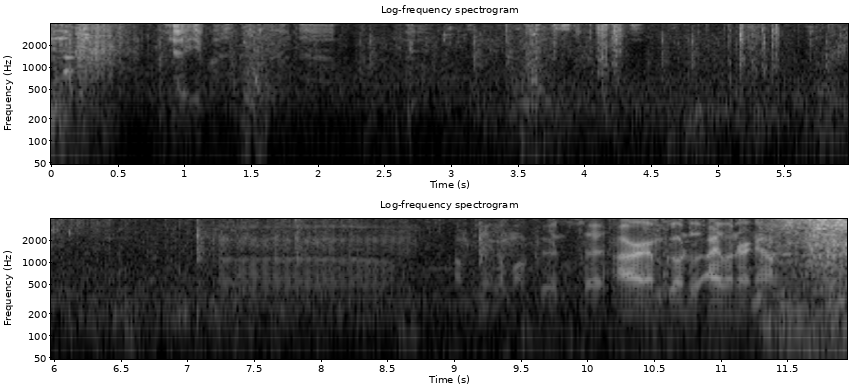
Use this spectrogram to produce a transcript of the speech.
Yeah, you might as well Um, I'm thinking I'm all good. So, alright, I'm going to the island right now.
